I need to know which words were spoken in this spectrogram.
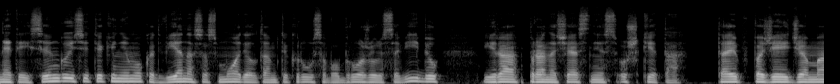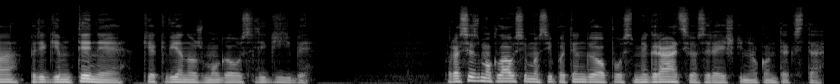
neteisingų įsitikinimų, kad vienas asmuo dėl tam tikrų savo bruožų ir savybių yra pranašesnis už kitą. Taip pažeidžiama prigimtinė kiekvieno žmogaus lygybė. Rasizmo klausimas ypatingai opus migracijos reiškinio kontekste.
